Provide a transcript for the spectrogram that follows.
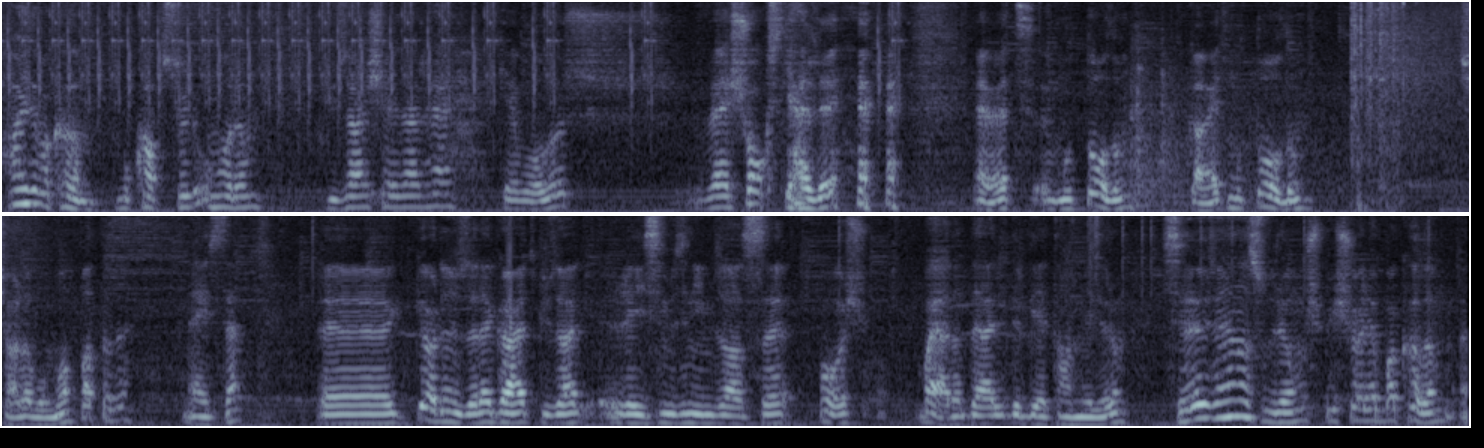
Haydi bakalım. Bu kapsül umarım güzel şeylerle gebe olur. Ve Shox geldi. evet, mutlu oldum. Gayet mutlu oldum. Dışarıda bomba patladı. Neyse. Ee, gördüğünüz üzere gayet güzel. Reisimizin imzası hoş. Bayağı da değerlidir diye tahmin ediyorum. Silah üzerine nasıl duruyormuş? Bir şöyle bakalım. Ee,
